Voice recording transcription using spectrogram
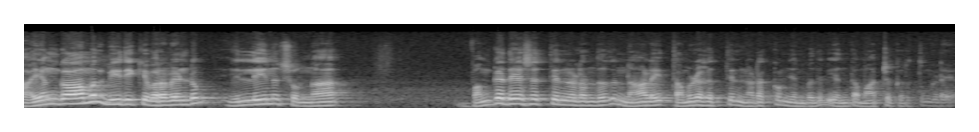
தயங்காமல் வீதிக்கு வர வேண்டும். இல்லைன்னு சொன்னால் வங்கதேசத்தில் நடந்தது நாளை தமிழகத்தில் நடக்கும் என்பதில் எந்த மாற்று கருத்தும் கிடையாது.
